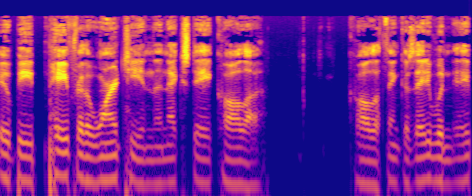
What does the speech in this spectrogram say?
it would be pay for the warranty and the next day call a call a thing because they wouldn't they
